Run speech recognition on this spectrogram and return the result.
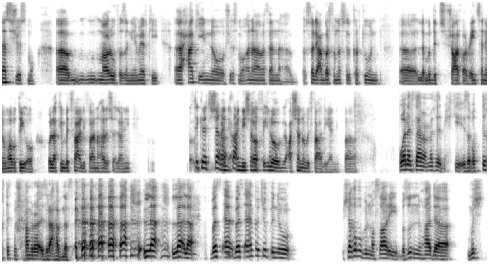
ناسي شو اسمه آه، معروف اظني امريكي آه، حاكي إنه شو اسمه أنا مثلا صار لي عم برسم نفس الكرتون آه، لمدة مش عارف 40 سنة وما بطيقه ولكن بدفع لي فأنا هذا يعني فكرة الشغف عندي, صح. عندي شغف له عشانه بدفع لي يعني ف وأنا سامع مثل بحكي إذا بطيختك مش حمراء ازرعها بنفسك. لا لا لا. بس بس أنا بشوف إنه شغفه بالمصاري بظن إنه هذا مش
